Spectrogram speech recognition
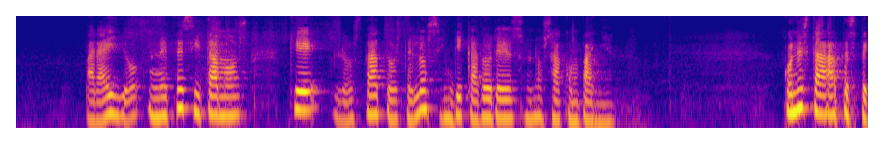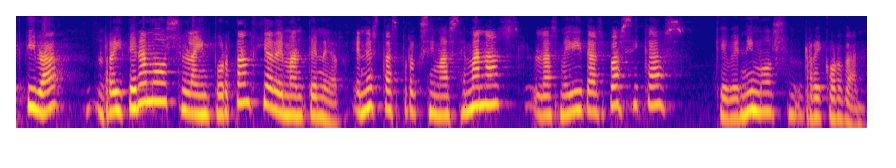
Para ello necesitamos que los datos de los indicadores nos acompañen. Con esta perspectiva, reiteramos la importancia de mantener en estas próximas semanas las medidas básicas que venimos recordando.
